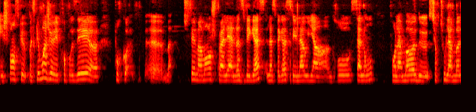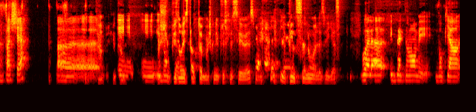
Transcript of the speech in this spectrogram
Et je pense que parce que moi je vais proposer euh, pourquoi euh, tu sais maman je peux aller à Las Vegas. Las Vegas c'est là où il y a un gros salon pour la mode, surtout la mode pas chère. Euh, et, et, moi, je suis plus dans les startups, moi je connais plus le CES, mais il y a plein de salons à Las Vegas. Voilà, exactement. Mais donc il y a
